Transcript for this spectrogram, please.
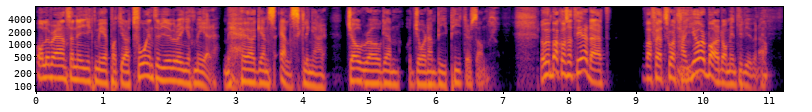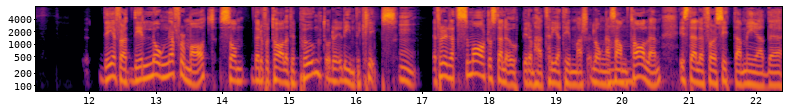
Oliver Anthony gick med på att göra två intervjuer och inget mer med högens älsklingar Joe Rogan och Jordan B. Peterson. Låt mig bara konstatera där att varför jag tror att han gör bara de intervjuerna. Det är för att det är långa format som, där du får tala till punkt och där det inte klipps. Mm. Jag tror det är rätt smart att ställa upp i de här tre timmars långa mm. samtalen istället för att sitta med eh,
